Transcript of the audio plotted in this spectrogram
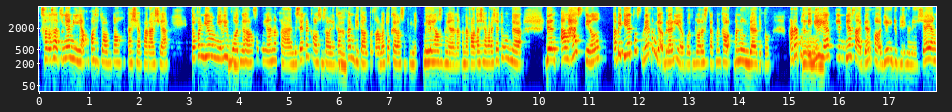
satu-satunya nih, aku kasih contoh Tasya Farasya. Itu kan dia memilih buat nggak langsung punya anak kan. Biasanya kan kalau misalnya nikah kan di tahun pertama tuh kayak langsung punya, milih langsung punya anak. Nah kalau Tasya Farasya tuh enggak. Dan alhasil, tapi dia tuh sebenarnya kan nggak berani ya buat ngeluarin statement kalau menunda gitu. Karena pasti hmm. dia yakin, dia sadar kalau dia hidup di Indonesia yang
